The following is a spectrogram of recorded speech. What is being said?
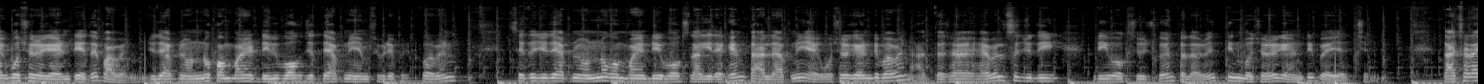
এক বছরের গ্যারেন্টি এতে পাবেন। যদি আপনি অন্য কোম্পানির ডিবি বক্স যেতে আপনি এমসিবিটা ফিট করবেন, সেতে যদি আপনি অন্য কোম্পানির ডিবি বক্স লাগিয়ে রাখেন তাহলে আপনি এক বছরের গ্যারেন্টি পাবেন। আর তাছাড়া হ্যাভেলসে যদি ডিবি বক্স ইউজ করেন, তাহলে আপনি তিন বছরের গ্যারেন্টি পেয়ে যাচ্ছেন। তাছাড়া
